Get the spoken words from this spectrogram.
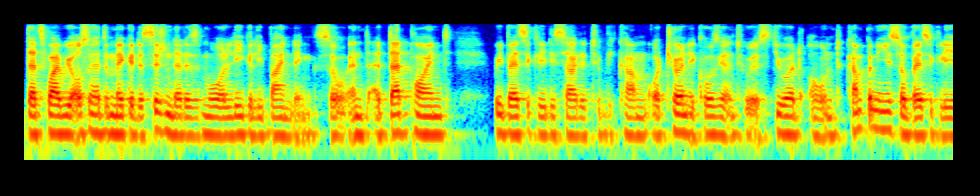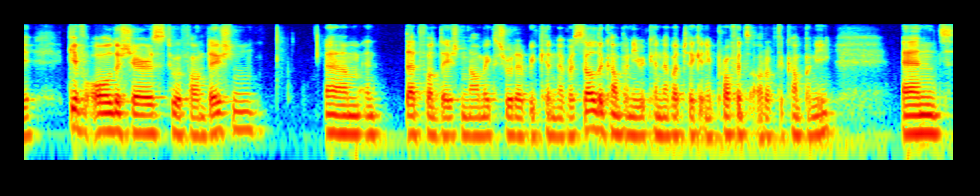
that's why we also had to make a decision that is more legally binding. So and at that point we basically decided to become or turn Ecosia into a steward owned company. So basically give all the shares to a foundation. Um, and that foundation now makes sure that we can never sell the company, we can never take any profits out of the company. And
